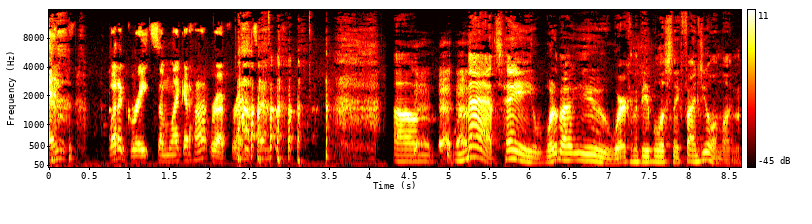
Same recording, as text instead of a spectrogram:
and what a great Some Like It Hot reference. Um, Matt, hey, what about you? Where can the people listening find you online?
